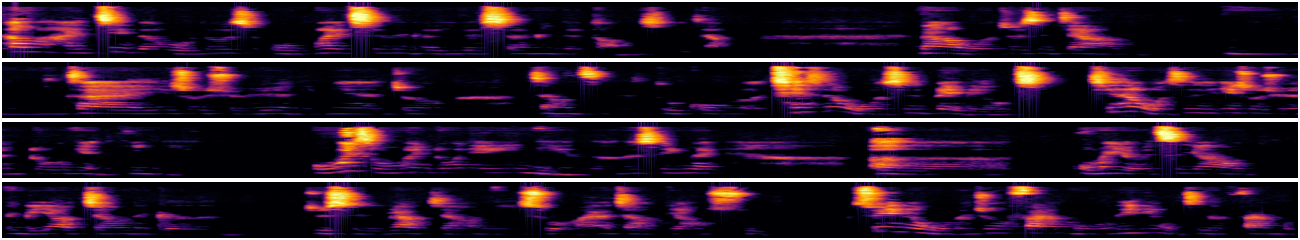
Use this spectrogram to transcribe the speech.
他们还记得我都是我不会吃那个一个生命的东西这样。那我就是这样，嗯。”在艺术学院里面就这样子度过了。其实我是被留级，其实我是艺术学院多念了一年。我为什么会多念一年呢？那是因为，呃，我们有一次要那个要教那个就是要教泥塑嘛，要教雕塑，所以呢，我们就翻模。那天我记得翻模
